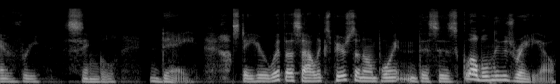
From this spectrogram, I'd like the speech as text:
every single day. Stay here with us, Alex Pearson on point. This is Global News Radio.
